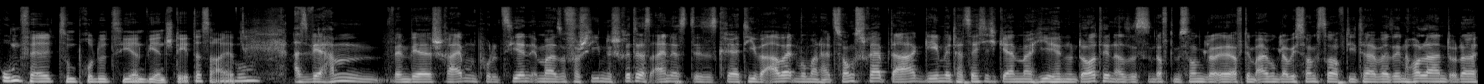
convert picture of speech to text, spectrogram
Umfeld zum Produzieren. Wie entsteht das Album? Also wir haben, wenn wir schreiben und produzieren, immer so verschiedene Schritte. Das eine ist dieses kreative Arbeiten, wo man halt Songs schreibt. Da gehen wir tatsächlich gern mal hierhin und dorthin. Also es sind auf dem Song, äh, auf dem Album, glaube ich, Songs drauf, die teilweise in Holland oder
